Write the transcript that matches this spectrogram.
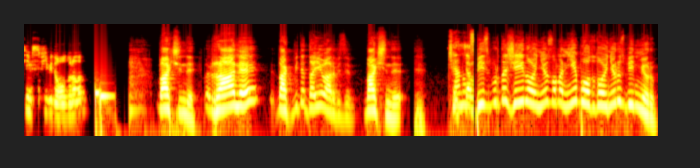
TeamSpeak'i bir dolduralım. Bak şimdi. Rane. Bak bir de dayı var bizim. Bak şimdi. Channel Biz burada Jail oynuyoruz ama niye bu odada oynuyoruz bilmiyorum.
